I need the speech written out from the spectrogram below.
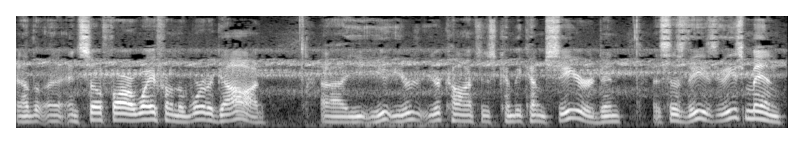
and, and so far away from the Word of God uh, you, you, your your conscience can become seared. And it says these these men,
